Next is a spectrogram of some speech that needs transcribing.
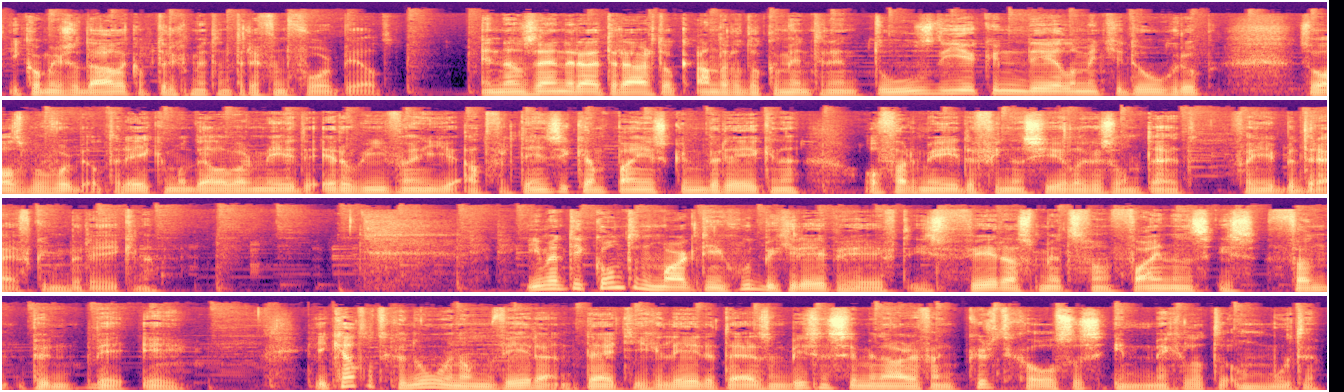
Ik kom hier zo dadelijk op terug met een treffend voorbeeld. En dan zijn er uiteraard ook andere documenten en tools die je kunt delen met je doelgroep, zoals bijvoorbeeld rekenmodellen waarmee je de ROI van je advertentiecampagnes kunt berekenen of waarmee je de financiële gezondheid van je bedrijf kunt berekenen. Iemand die content marketing goed begrepen heeft is Vera Smets van financeisfun.be. Ik had het genoegen om Vera een tijdje geleden tijdens een business seminar van Kurt Goossens in Mechelen te ontmoeten.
